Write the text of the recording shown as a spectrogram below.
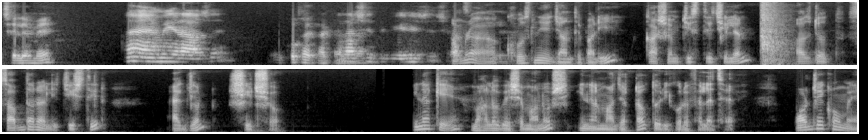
ছেলে মেয়ে? হ্যাঁ মেয়েরা আছে। কোথায় থাকেন। আমরা খোঁজ নিয়ে জানতে পারি কাশেম চিস্তি ছিলেন হজরত সাবদার আলী চিস্তির একজন শীর্ষ ইনাকে ভালোবেসে মানুষ ইনার মাজারটাও তৈরি করে ফেলেছে। পর্যায়ক্রমে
